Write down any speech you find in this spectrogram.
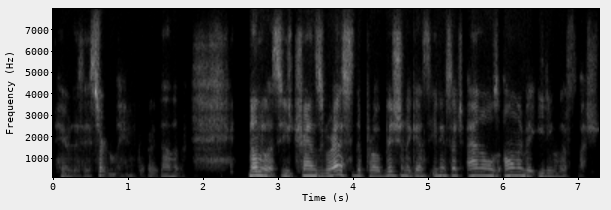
Here they say certainly. Nonetheless, you transgress the prohibition against eating such animals only by eating their flesh.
